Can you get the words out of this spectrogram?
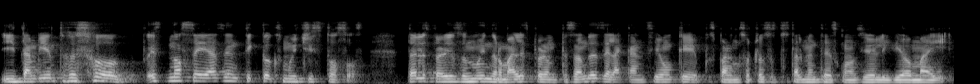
y también todo eso, pues, no sé, hacen TikToks muy chistosos. Tal vez para ellos son muy normales, pero empezando desde la canción, que pues para nosotros es totalmente desconocido el idioma y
